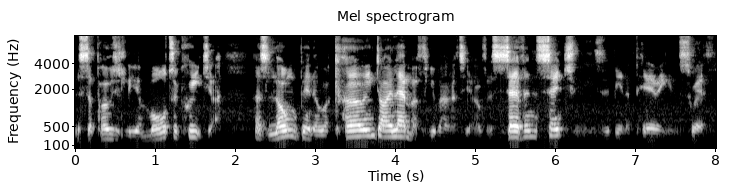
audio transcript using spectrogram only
The supposedly immortal creature has long been a recurring dilemma for humanity over the seven centuries it has been appearing in Swift.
